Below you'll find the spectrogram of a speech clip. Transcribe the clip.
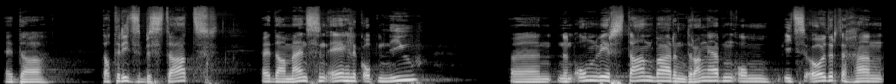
dat, dat er iets bestaat, dat mensen eigenlijk opnieuw een, een onweerstaanbare drang hebben om iets ouder te gaan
